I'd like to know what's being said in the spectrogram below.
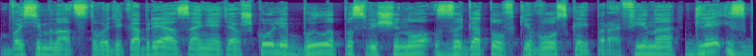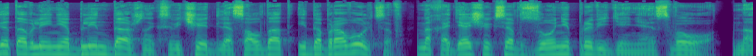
18 декабря декабря занятие в школе было посвящено заготовке воска и парафина для изготовления блиндажных свечей для солдат и добровольцев, находящихся в зоне проведения СВО. На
